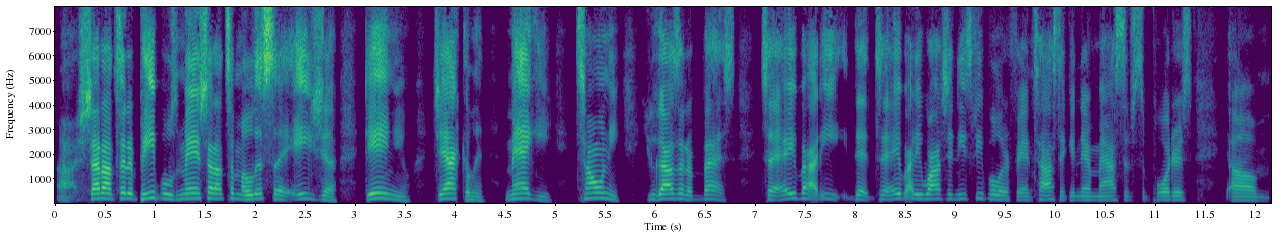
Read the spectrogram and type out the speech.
Uh, shout out to the peoples, man. Shout out to Melissa, Asia, Daniel, Jacqueline, Maggie, Tony. You guys are the best. To everybody that to everybody watching, these people are fantastic and they're massive supporters. Um,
